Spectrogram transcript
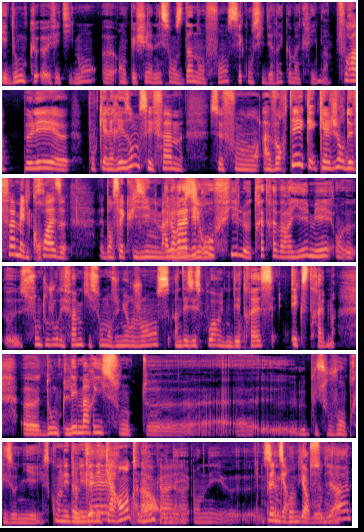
Et donc, euh, effectivement, euh, empêcher la naissance d'un enfant, c'est considéré comme un crime. Il faut rappeler pour quelles raisons ces femmes se font avorter, quel genre de femmes elles croisent dans sa cuisine Marie Alors elle a des profils très très variés, mais euh, ce sont toujours des femmes qui sont dans une urgence, un désespoir, une détresse extrême. Euh, donc les maris sont euh, plus souvent prisonniers. Parce qu'on est dans les guerre, années 40, voilà, donc, on, euh, est, on est en pleine guerre Guerre mondiale,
